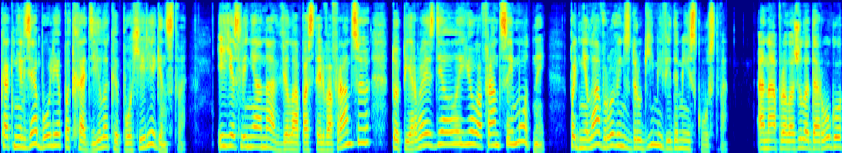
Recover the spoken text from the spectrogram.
как нельзя более подходила к эпохе регенства – и если не она ввела пастель во Францию, то первая сделала ее во Франции модной, подняла вровень с другими видами искусства. Она проложила дорогу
